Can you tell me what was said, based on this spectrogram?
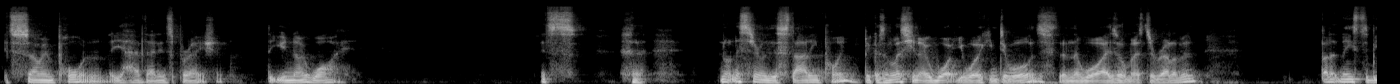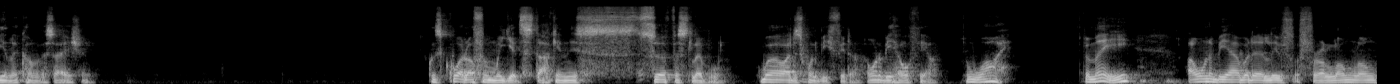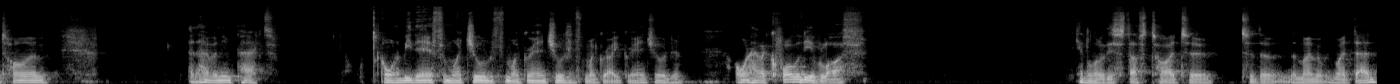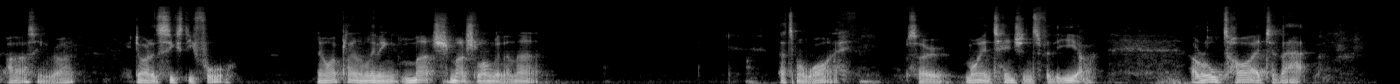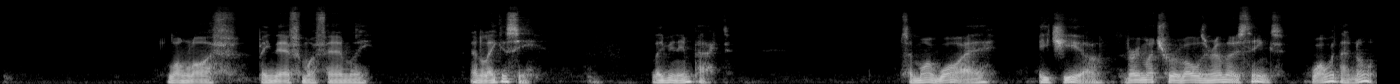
it's so important that you have that inspiration, that you know why. It's not necessarily the starting point, because unless you know what you're working towards, then the why is almost irrelevant. But it needs to be in the conversation. Because quite often we get stuck in this surface level well, I just want to be fitter. I want to be healthier. Why? For me, I want to be able to live for a long, long time and have an impact. I want to be there for my children, for my grandchildren, for my great grandchildren. I want to have a quality of life. Again, a lot of this stuff's tied to to the, the moment with my dad passing, right? He died at 64. Now, I plan on living much, much longer than that. That's my why. So, my intentions for the year are all tied to that long life, being there for my family, and legacy, leaving impact. So, my why each year very much revolves around those things. Why would they not?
